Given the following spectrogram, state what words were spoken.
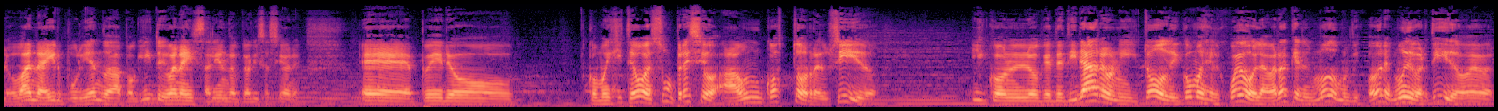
lo van a ir puliendo de a poquito y van a ir saliendo actualizaciones. Eh, pero, como dijiste vos, es un precio a un costo reducido y con lo que te tiraron y todo y cómo es el juego, la verdad que el modo multijugador es muy divertido, Ever.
